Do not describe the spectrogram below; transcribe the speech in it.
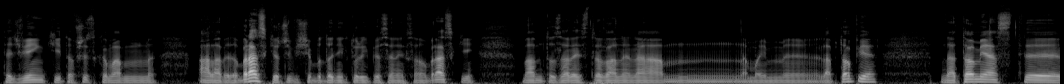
te dźwięki, to wszystko mam, a nawet obrazki oczywiście, bo do niektórych piosenek są obrazki. Mam to zarejestrowane na, na moim e, laptopie. Natomiast y,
